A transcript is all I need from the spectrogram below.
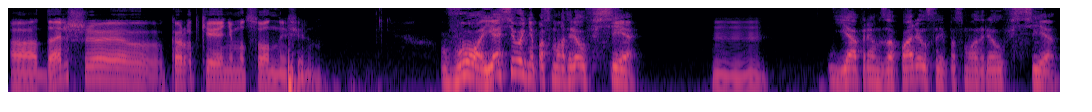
А дальше э, короткий анимационный фильм. Во, я сегодня посмотрел все. М-м. Я прям запарился и посмотрел все.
